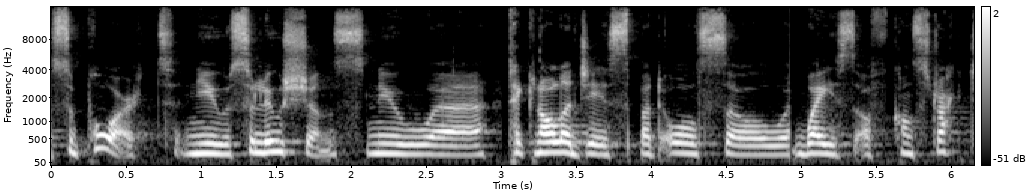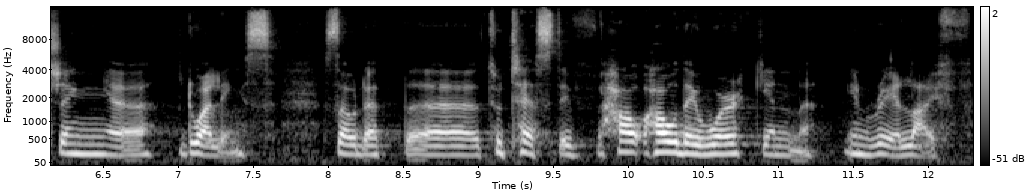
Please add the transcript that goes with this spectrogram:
support new solutions, new uh, technologies, but also ways of constructing uh, dwellings so that uh, to test if how, how they work in, in real life.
